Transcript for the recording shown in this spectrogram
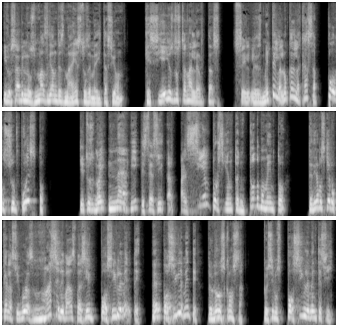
Y lo saben los más grandes maestros de meditación, que si ellos no están alertas, se les mete la loca de la casa, por supuesto. Y entonces no hay nadie que esté así al 100% en todo momento. Tendríamos que evocar las figuras más elevadas para decir posiblemente, ¿eh? posiblemente, pero no nos consta. Pero decimos posiblemente sí.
